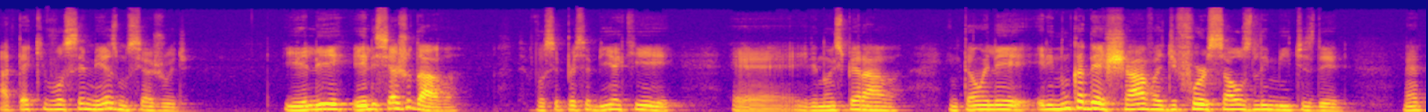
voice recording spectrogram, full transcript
até que você mesmo se ajude. E ele, ele se ajudava. Você percebia que é, ele não esperava. Então ele, ele nunca deixava de forçar os limites dele. Né?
